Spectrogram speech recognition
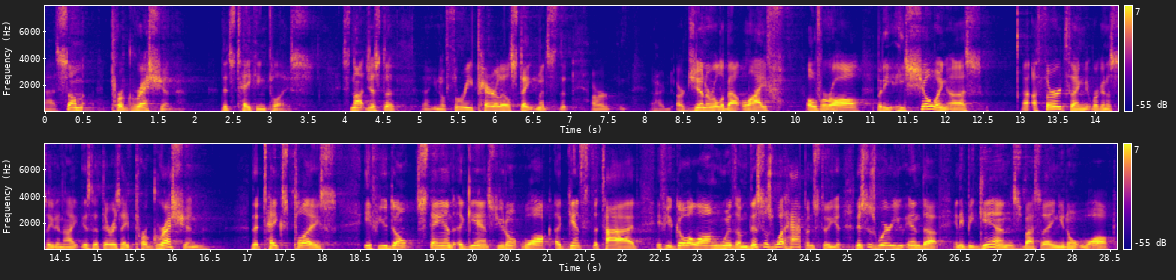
uh, some progression that's taking place. It's not just a, uh, you know, three parallel statements that are, are, are general about life overall, but he, he's showing us a third thing that we're going to see tonight is that there is a progression that takes place if you don't stand against, you don't walk against the tide, if you go along with them. This is what happens to you. This is where you end up. And he begins by saying you don't walk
